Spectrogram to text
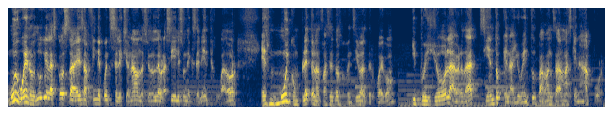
muy bueno. Douglas Costa es a fin de cuentas seleccionado nacional de Brasil, es un excelente jugador, es muy completo en las facetas ofensivas del juego. Y pues yo la verdad siento que la Juventus va a avanzar más que nada por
